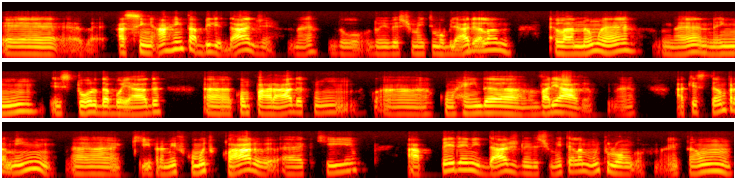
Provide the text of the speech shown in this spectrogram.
é, assim, a rentabilidade né, do, do investimento imobiliário, ela, ela não é né, nenhum estouro da boiada ah, comparada com, ah, com renda variável. Né? A questão, para mim, é, que para mim ficou muito claro, é que a perenidade do investimento ela é muito longa. Né? Então,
